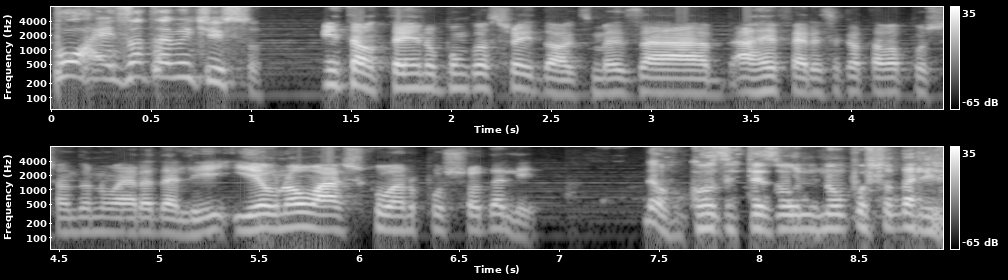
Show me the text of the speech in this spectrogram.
Porra, é exatamente isso. Então, tem no Bungo Stray Dogs, mas a, a referência que eu tava puxando não era dali. E eu não acho que o ano puxou dali. Não, com certeza o não puxou dali.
